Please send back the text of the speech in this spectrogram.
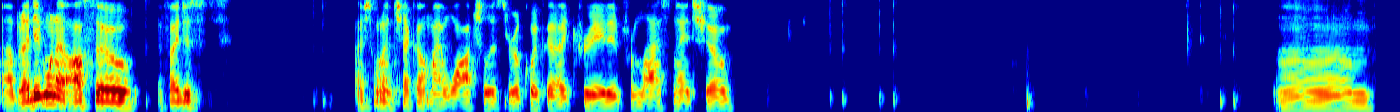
Uh, but I did want to also, if I just, I just want to check out my watch list real quick that I created from last night's show. Um,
